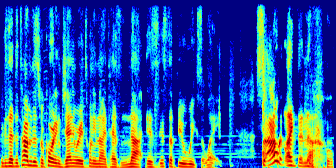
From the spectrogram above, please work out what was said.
Because at the time of this recording, January 29th has not. Is it's a few weeks away. So I would like to know:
